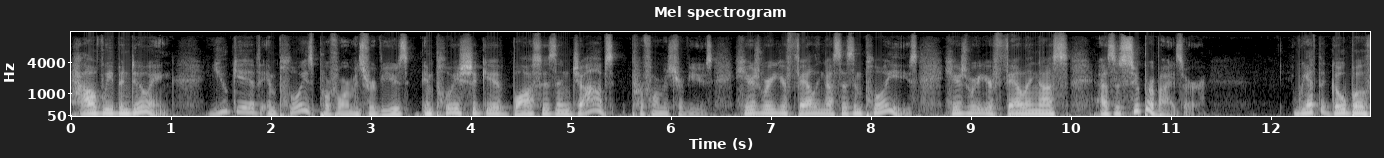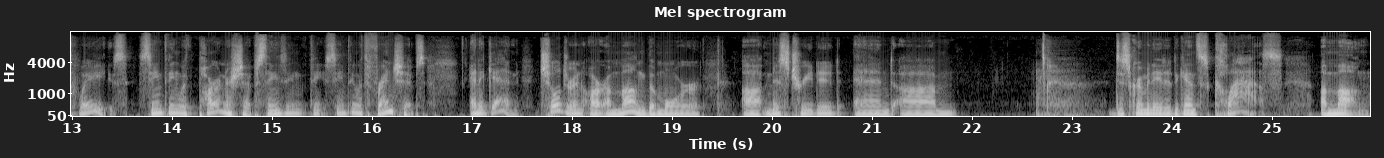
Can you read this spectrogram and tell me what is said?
How have we been doing? You give employees performance reviews, employees should give bosses and jobs performance reviews. Here's where you're failing us as employees. Here's where you're failing us as a supervisor. We have to go both ways. Same thing with partnerships, same thing, same thing with friendships. And again, children are among the more uh, mistreated and um, discriminated against class among.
